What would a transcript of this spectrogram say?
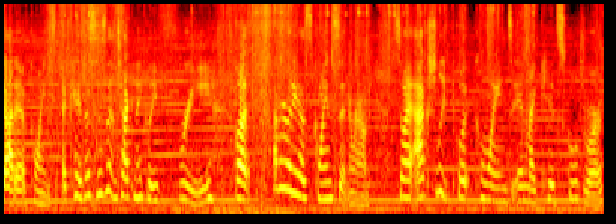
gotta have coins. Okay, this isn't technically free, but everybody has coins sitting around. So I actually put coins in my kids' school drawer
